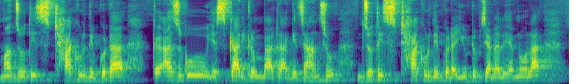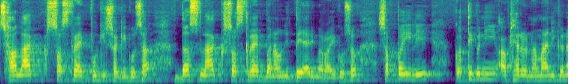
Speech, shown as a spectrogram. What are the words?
म ज्योतिष ठाकुर देवकोटा आजको यस कार्यक्रमबाट आगे चाहन्छु। ज्योतिष ठाकुर देवकोटा युट्युब च्यानल हेर्नुहोला। छ लाख सब्सक्राइब पुगिसकेको छ। दस लाख सब्सक्राइब बनाउने तयारीमा रहेको छु। सबैले कति पनि अप्ठ्यारो नमानिकन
